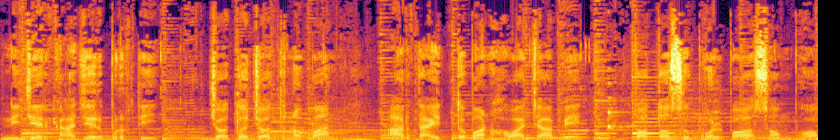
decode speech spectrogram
নিজের কাজের প্রতি যত যত্নবান আর দায়িত্ববান হওয়া যাবে, তত সুফল পাওয়া সম্ভব।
